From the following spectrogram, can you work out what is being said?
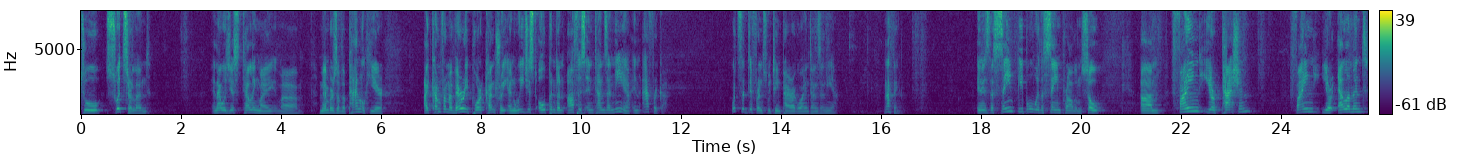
to Switzerland. And I was just telling my uh, members of the panel here, I come from a very poor country and we just opened an office in Tanzania in Africa. What's the difference between Paraguay and Tanzania? Nothing. It is the same people with the same problems. So um, find your passion, find your element,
